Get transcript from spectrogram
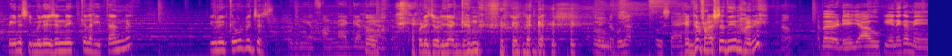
අපේන සිමිලේෂන් එක් කියලා හිතන්න සිලෙට කරපු ලිචස් පොඩි ෆන්නයක් ගන්න පොඩි ජොලියක් ගන්න. සෑහෙන්ට ප්‍රශ්න තියෙනවනේ. ඇබ වැඩේ ජාවූ කියන එක මේ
